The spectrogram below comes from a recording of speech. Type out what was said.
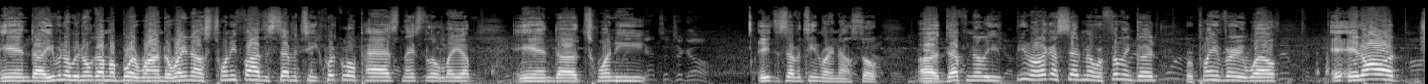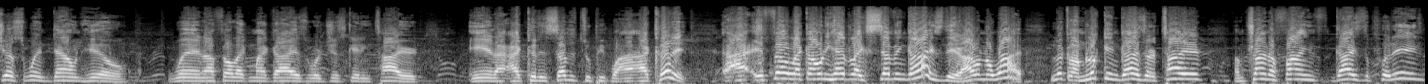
And uh, even though we don't got my boy Rondo, right now it's 25 to 17. Quick little pass, nice little layup, and uh, 28 to 17 right now. So uh, definitely, you know, like I said, man, we're feeling good. We're playing very well. It, it all just went downhill when I felt like my guys were just getting tired and I, I couldn't substitute people. I, I couldn't. I, it felt like I only had like seven guys there. I don't know why. Look, I'm looking. Guys are tired. I'm trying to find guys to put in,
